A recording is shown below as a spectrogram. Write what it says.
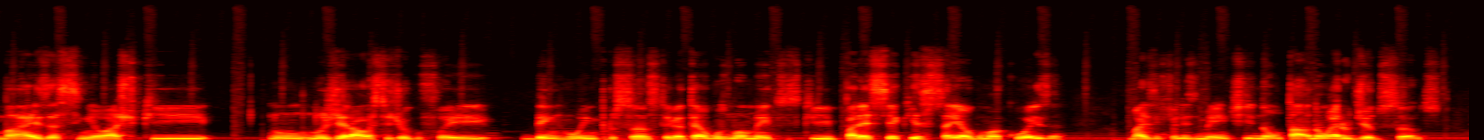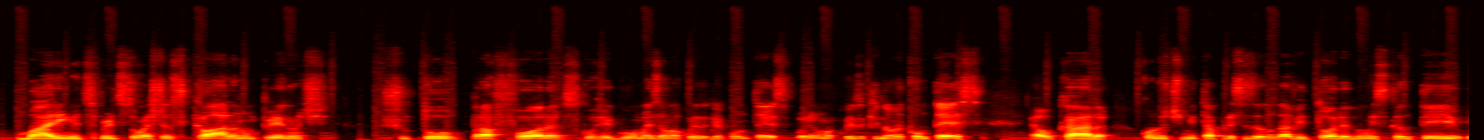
Mas assim, eu acho que no, no geral esse jogo foi bem ruim para o Santos. Teve até alguns momentos que parecia que ia sair alguma coisa, mas infelizmente não, tá, não era o dia do Santos. O Marinho desperdiçou uma chance clara num pênalti chutou para fora, escorregou, mas é uma coisa que acontece. Porém, uma coisa que não acontece é o cara, quando o time tá precisando da vitória, num escanteio,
